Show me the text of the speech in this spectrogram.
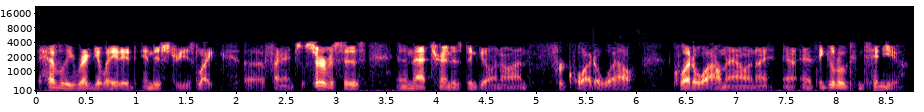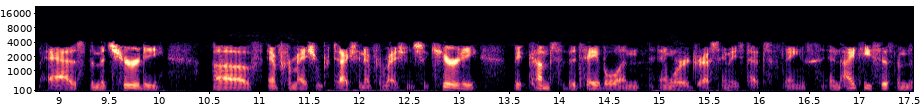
heavily regulated industries like uh, financial services, and that trend has been going on for quite a while, quite a while now, and I, and I think it'll continue as the maturity of information protection, information security comes to the table, and and we're addressing these types of things in IT systems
